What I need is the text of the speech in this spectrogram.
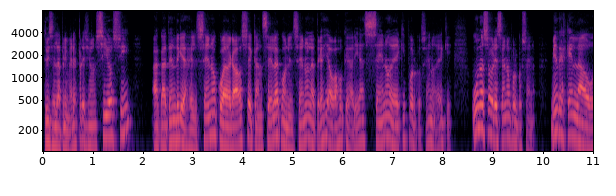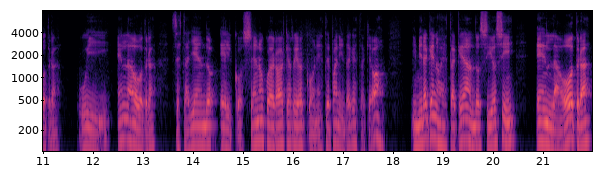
Tú dices, la primera expresión sí o sí, acá tendrías el seno cuadrado se cancela con el seno en la 3 y abajo quedaría seno de x por coseno de x. 1 sobre seno por coseno. Mientras que en la otra, uy, en la otra se está yendo el coseno cuadrado aquí arriba con este panita que está aquí abajo. Y mira que nos está quedando sí o sí en la otra,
